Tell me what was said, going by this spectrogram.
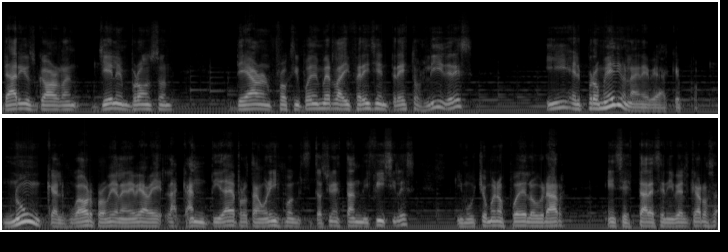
Darius Garland, Jalen Bronson, de Aaron Fox. Y pueden ver la diferencia entre estos líderes y el promedio en la NBA, que nunca el jugador promedio en la NBA ve la cantidad de protagonismo en situaciones tan difíciles y mucho menos puede lograr encestar ese nivel. Carlos,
